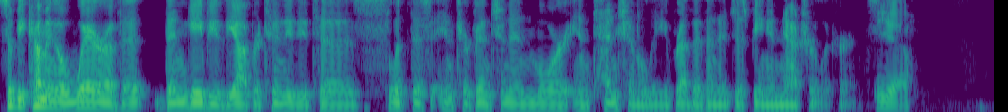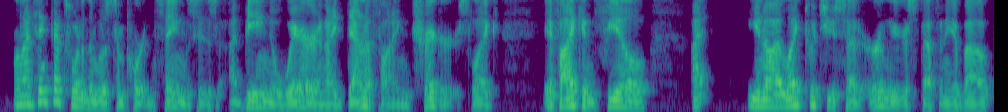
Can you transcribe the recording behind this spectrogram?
So becoming aware of it then gave you the opportunity to slip this intervention in more intentionally rather than it just being a natural occurrence. Yeah. Well, I think that's one of the most important things is uh, being aware and identifying triggers. Like if I can feel I you know, I liked what you said earlier Stephanie about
